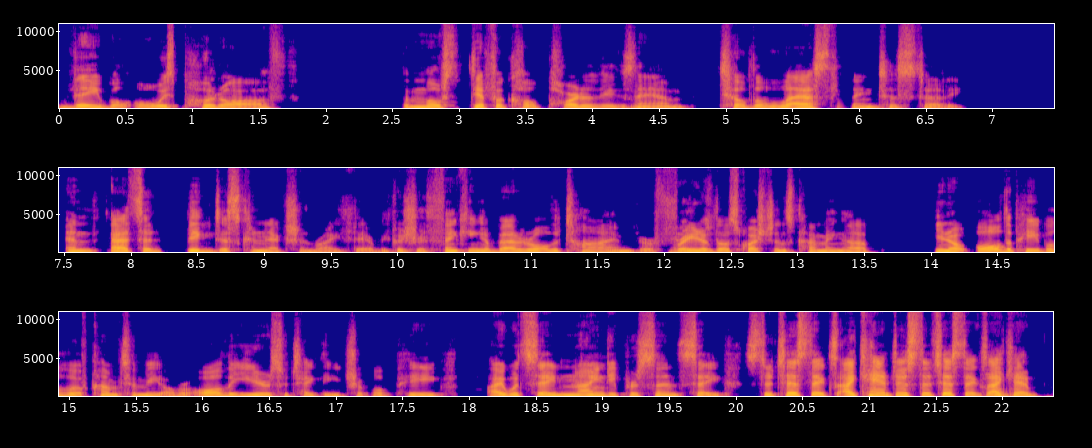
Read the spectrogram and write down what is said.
they will always put off the most difficult part of the exam till the last thing to study. And that's a big disconnection right there because you're thinking about it all the time. You're afraid right. of those questions coming up. You know, all the people who have come to me over all the years who take the EPPP, I would say 90% say statistics. I can't do statistics. I can't.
